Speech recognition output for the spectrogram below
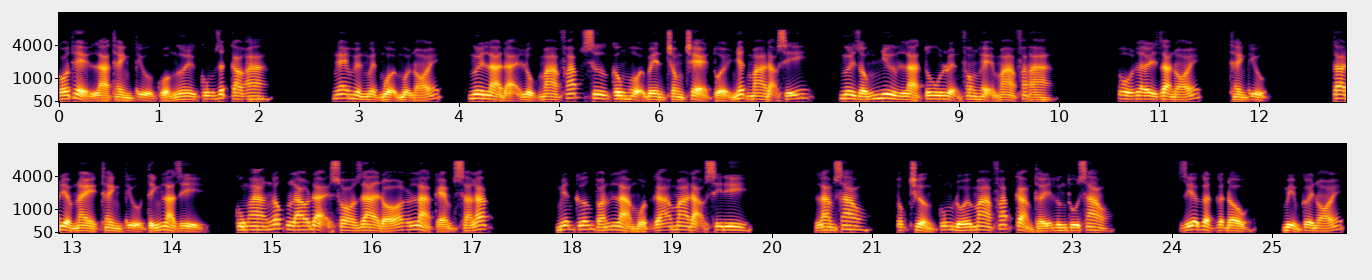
có thể là thành tựu của ngươi cũng rất cao a. Nghe huyền nguyệt muội muội nói, ngươi là đại lục ma pháp sư công hội bên trong trẻ tuổi nhất ma đạo sĩ, ngươi giống như là tu luyện phong hệ ma pháp a. Ô lây ra nói, thành tựu. Ta điểm này thành tựu tính là gì, cùng A ngốc lao đại so ra đó là kém xa lắc. Miễn cưỡng toán là một gã ma đạo sĩ đi. Làm sao, tộc trưởng cũng đối ma pháp cảm thấy hứng thú sao? Dĩa gật gật đầu, mỉm cười nói,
